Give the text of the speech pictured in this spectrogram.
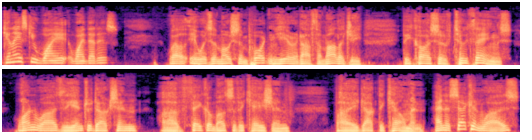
Can I ask you why why that is? Well, it was the most important year in ophthalmology because of two things. One was the introduction of phacoemulsification by Dr. Kelman. And the second was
